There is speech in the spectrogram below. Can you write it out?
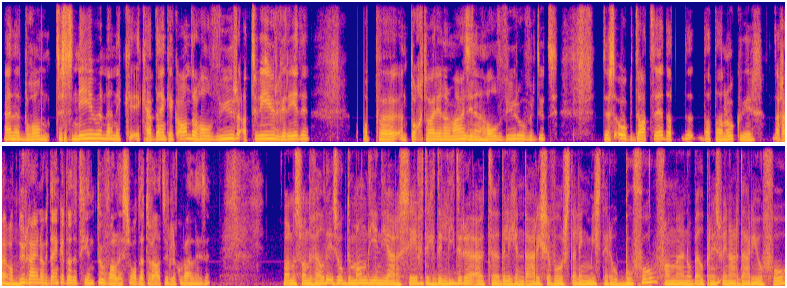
En het begon te sneeuwen en ik, ik heb denk ik anderhalf uur à twee uur gereden op eh, een tocht waar je normaal gezien een half uur over doet. Dus ook dat, hè, dat, dat, dat dan ook weer. Dan ga, Op duur ga je nog denken dat het geen toeval is, wat het wel natuurlijk wel is. Hè. Wannes van de Velde is ook de man die in de jaren 70 de liederen uit eh, de legendarische voorstelling Mistero Buffo van eh, Nobelprijswinnaar Dario Fo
